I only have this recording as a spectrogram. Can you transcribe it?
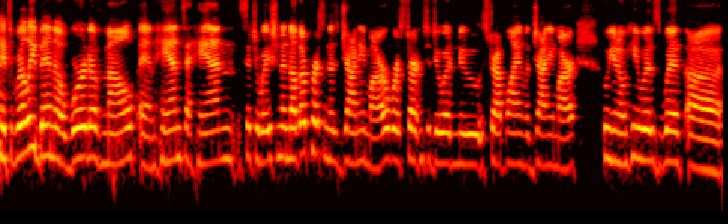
it's really been a word of mouth and hand to hand situation. Another person is Johnny Marr. We're starting to do a new strap line with Johnny Marr, who, you know, he was with uh,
